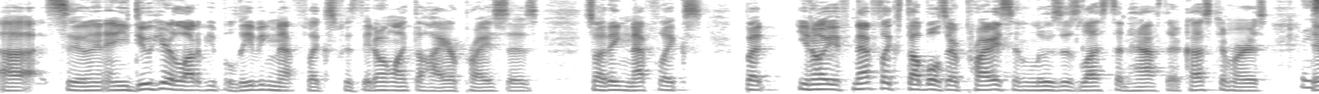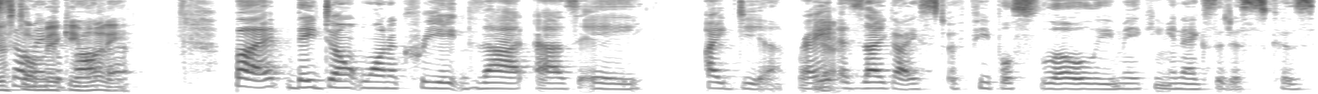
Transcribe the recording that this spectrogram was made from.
uh, soon. And you do hear a lot of people leaving Netflix because they don't like the higher prices. So I think Netflix, but you know, if Netflix doubles their price and loses less than half their customers, They are still, still making money. But they don't want to create that as a idea, right? Yeah. A zeitgeist of people slowly making an exodus because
